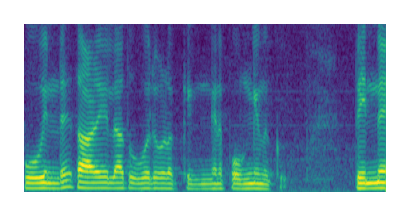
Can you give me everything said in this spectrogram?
പൂവിന്റെ താഴെയുള്ള തൂവലുകളൊക്കെ ഇങ്ങനെ പൊങ്ങി നിൽക്കും. പിന്നെ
